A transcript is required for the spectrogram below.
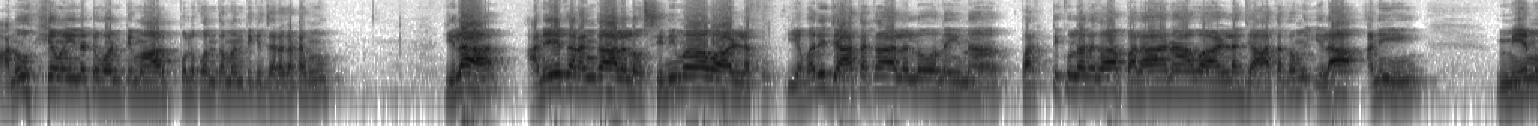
అనూహ్యమైనటువంటి మార్పులు కొంతమందికి జరగటము. ఇలా అనేక రంగాలలో సినిమా వాళ్ళకు ఎవరి జాతకాలలోనైనా పర్టికులర్గా ఫలానా వాళ్ళ జాతకం ఇలా అని మేము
